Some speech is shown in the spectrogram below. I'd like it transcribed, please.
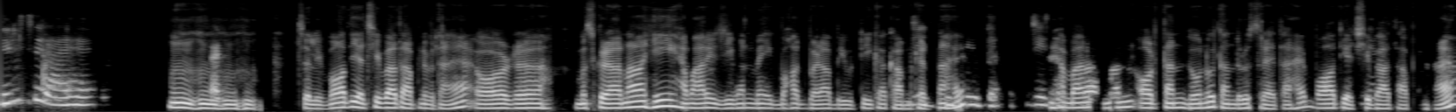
दिल से राय है। हम्म हम्म हम्म हम्म। चलिए बहुत ही अच्छी बात आपने बताया और मुस्कुराना ही हमारे जीवन में एक बहुत बड़ा ब्यूटी का काम जी करता जी है। जी सर। जी हमारा मन और तन दोनों तंदुरुस्त रहता है। बहुत ही अच्छी बात आपने बताया।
